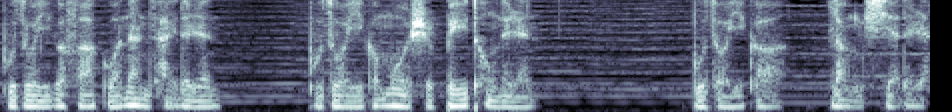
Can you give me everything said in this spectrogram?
不做一个发国难财的人，不做一个漠视悲痛的人，不做一个冷血的人。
